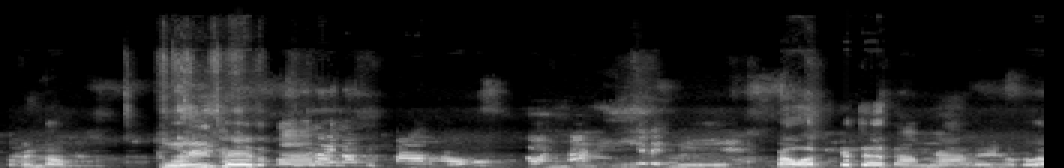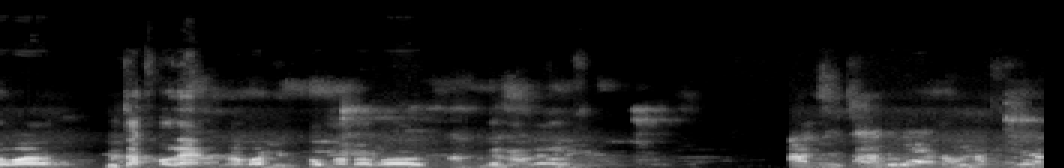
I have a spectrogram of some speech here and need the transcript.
เขาเป็นแบบ อุ้ยเท่จะตายทำไมเราติดตามเขาก่อนหน้านี้อะไรอย่างนี้แบบว่าก็เจอตามงานเลยครับก็แบบว่ารู้จักเขาแหละแบบว่าเห็นเขามาแบบว่าเมื่อนานแล้วอะไรอย่างเงี้ยอาจจะดูแลเขานอกจากเรื่อง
